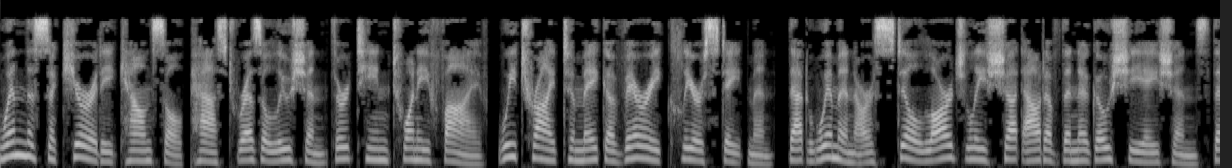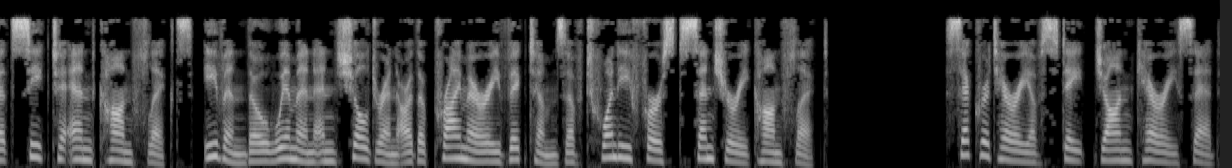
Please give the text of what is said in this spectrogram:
when the Security Council passed Resolution 1325, we tried to make a very clear statement, that women are still largely shut out of the negotiations that seek to end conflicts, even though women and children are the primary victims of 21st-century conflict. Secretary of State John Kerry said,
